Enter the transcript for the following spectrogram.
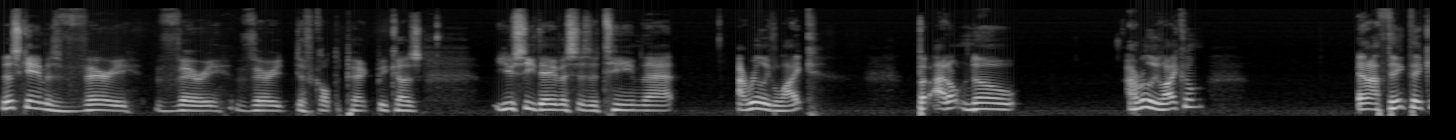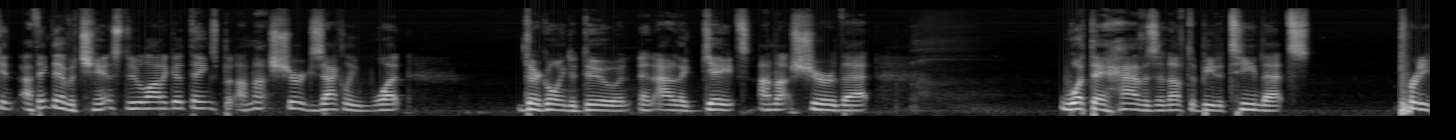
this game is very very very difficult to pick because UC Davis is a team that I really like, but I don't know. I really like them, and I think they can. I think they have a chance to do a lot of good things, but I'm not sure exactly what they're going to do. And, and out of the gates, I'm not sure that what they have is enough to beat a team that's pretty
